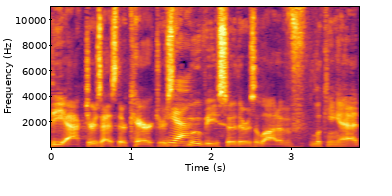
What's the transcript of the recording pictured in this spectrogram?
the actors as their characters Yeah. in the movie. So there was a lot of looking at.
